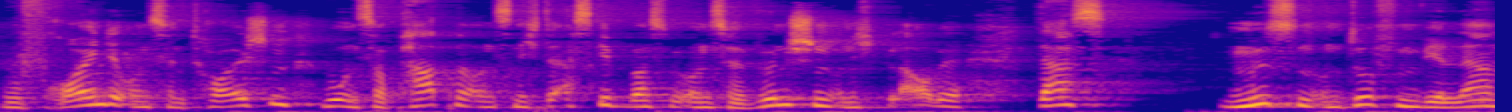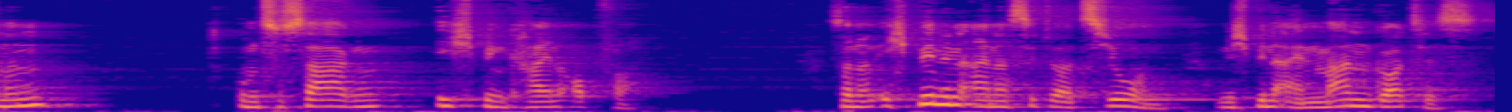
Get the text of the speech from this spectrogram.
wo Freunde uns enttäuschen, wo unser Partner uns nicht das gibt, was wir uns erwünschen. Und ich glaube, das müssen und dürfen wir lernen, um zu sagen, ich bin kein Opfer, sondern ich bin in einer Situation und ich bin ein Mann Gottes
